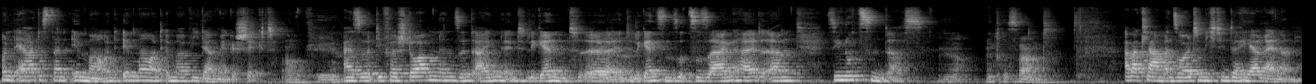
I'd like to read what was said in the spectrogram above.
und er hat es dann immer und immer und immer wieder mir geschickt. Okay. Also die Verstorbenen sind eigene Intelligent, äh, Intelligenzen sozusagen halt. Ähm, sie nutzen das. Ja, interessant. Aber klar, man sollte nicht hinterherrennen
